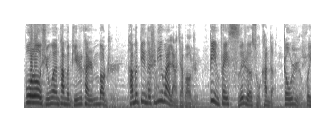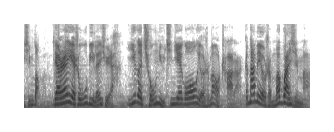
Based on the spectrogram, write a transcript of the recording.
波洛询问他们平时看什么报纸，他们订的是另外两家报纸，并非死者所看的《周日彗星报》。两人也是无比冷血啊！一个穷女清洁工有什么好查的？跟他们有什么关系嘛？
